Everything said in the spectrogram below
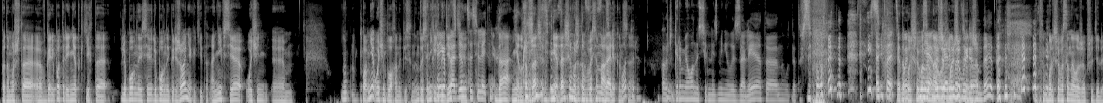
Потому что э, в Гарри Поттере нет каких-то любовные, все любовные переживания какие-то. Они все очень... эм, ну, по мне, очень плохо написаны. Ну, то есть они какие-то детские. 11-летних. Да, не, ну там дальше... Нет, дальше мы уже там в В 18 Гарри в конце. Поттере? Как же Гермиона сильно изменилась за лето, ну вот это все. Это- больше мы, в мы, СНЛ же, уже мы же вырежем, да, это? Это Больше в СНЛ уже обсудили.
